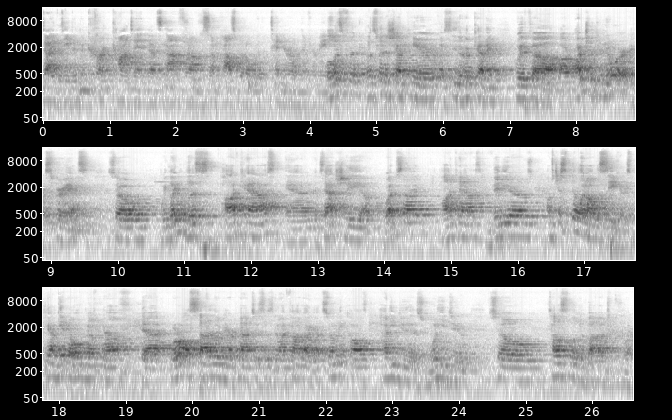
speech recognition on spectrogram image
dive deep into current content that's not from some hospital with 10 year old information. Well, let's, let's finish up here. I see the hook coming with uh, our entrepreneur experience. So we labeled this podcast, and it's actually a website, podcast, videos. I'm just spilling all the secrets. Okay, I'm getting old enough now that we're all siloed in our practices, and I found I got so many calls. How do you do this? What do you do? So tell us a little bit about entrepreneur.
